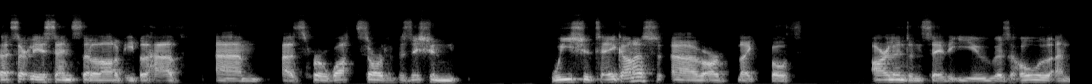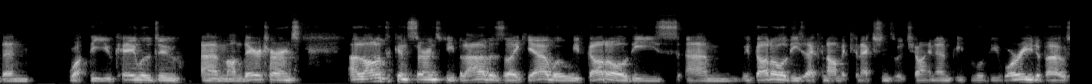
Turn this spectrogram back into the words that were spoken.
that's certainly a sense that a lot of people have. Um, as for what sort of position we should take on it, uh, or like both Ireland and say the EU as a whole, and then what the UK will do um, on their terms a lot of the concerns people have is like, yeah, well, we've got all these, um, we've got all these economic connections with China, and people will be worried about,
